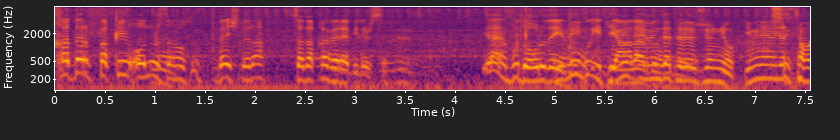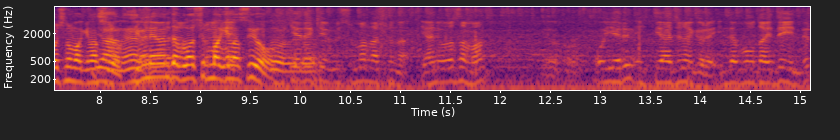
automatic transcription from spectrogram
kadar fakir olursan olsun 5 lira sadaka verebilirsin. Yani bu doğru değil. Kimin, bu kimin iddialar evinde doğru değil. televizyon yok? Kimin evinde çamaşır makinesi Yani yok? Kimin evinde bulaşık makinesi yok? Türkiye'deki Müslümanlar şuna. Yani o zaman e, o- o yerin ihtiyacına göre illa buğday değildir.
